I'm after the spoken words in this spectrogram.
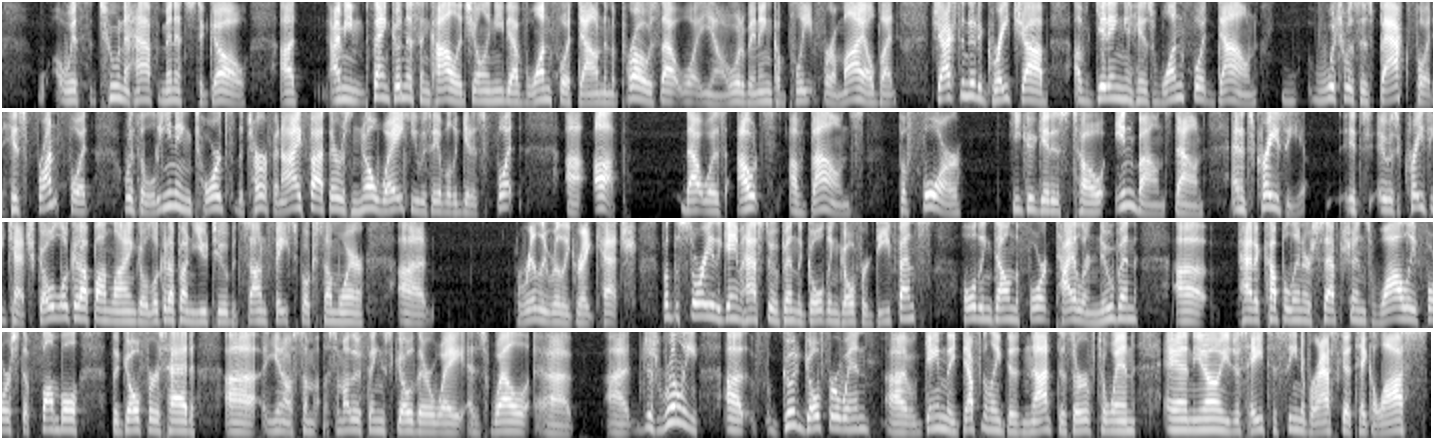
with two and a half minutes to go. Uh, I mean, thank goodness in college you only need to have one foot down. In the pros, that you know would have been incomplete for a mile. But Jackson did a great job of getting his one foot down, which was his back foot. His front foot was leaning towards the turf, and I thought there was no way he was able to get his foot uh, up that was out of bounds before he could get his toe inbounds down. And it's crazy. It's it was a crazy catch. Go look it up online. Go look it up on YouTube. It's on Facebook somewhere. Uh, Really, really great catch. But the story of the game has to have been the Golden Gopher defense holding down the fort. Tyler Nubin uh, had a couple interceptions. Wally forced a fumble. The Gophers had, uh, you know, some some other things go their way as well. Uh, uh, just really uh, good Gopher win. Uh, game they definitely did not deserve to win. And, you know, you just hate to see Nebraska take a loss.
